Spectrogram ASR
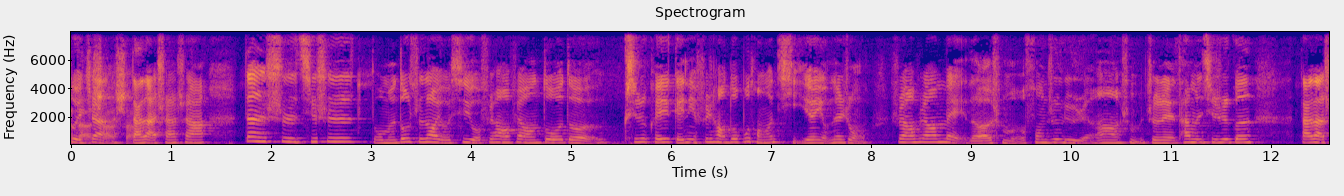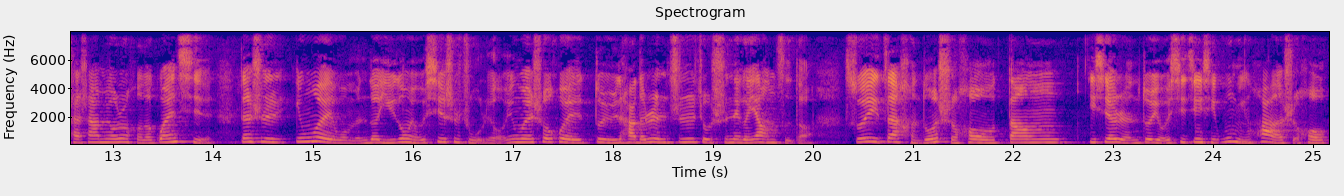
对战打打杀杀打打杀杀。但是其实我们都知道，游戏有非常非常多的，其实可以给你非常多不同的体验，有那种非常非常美的什么风之旅人啊什么之类，他们其实跟打打杀杀没有任何的关系。但是因为我们的移动游戏是主流，因为社会对于它的认知就是那个样子的，所以在很多时候，当一些人对游戏进行污名化的时候，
